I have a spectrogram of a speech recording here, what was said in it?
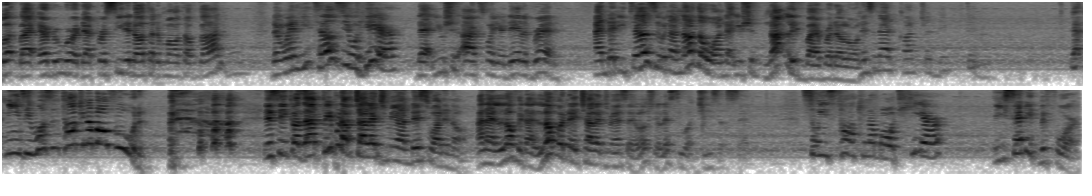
but by every word that proceeded out of the mouth of God? Then when he tells you here that you should ask for your daily bread, and then he tells you in another one that you should not live by bread alone, isn't that contradicting? That means he wasn't talking about food. You see, because people have challenged me on this one, you know. And I love it. I love when they challenge me and say, okay, let's see what Jesus said. So he's talking about here, he said it before.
